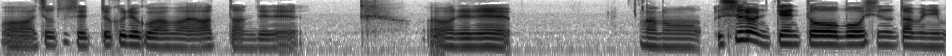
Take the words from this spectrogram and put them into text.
まあ、ちょっと説得力はまああったんでね。なのでね、あの、後ろに転倒防止のために、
